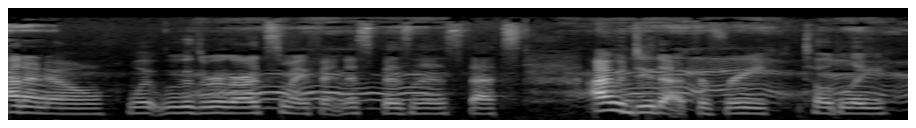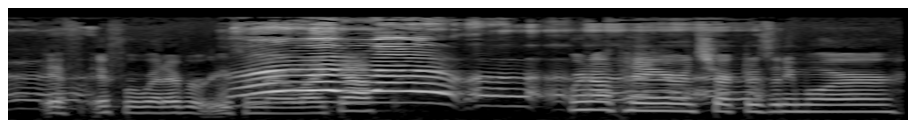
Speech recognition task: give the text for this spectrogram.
I don't know. With, with, regards to my fitness business, that's I would do that for free, totally. If if for whatever reason they're like, yeah, we're not paying our instructors anymore.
